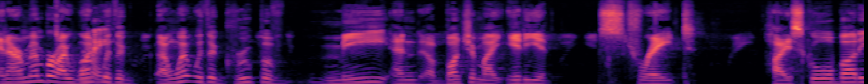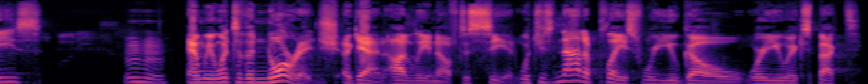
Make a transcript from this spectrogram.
And I remember I went Right. with a I went with a group of me and a bunch of my idiot straight high school buddies. And we went to the Norridge again, oddly enough, to see it, which is not a place where you go where you expect,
